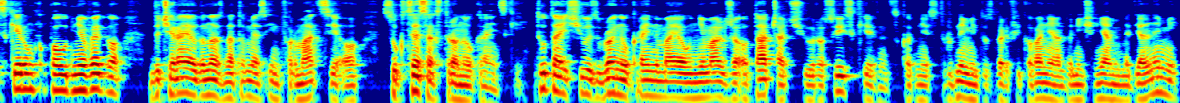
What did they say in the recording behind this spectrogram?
Z kierunku południowego docierają do nas natomiast informacje o sukcesach strony ukraińskiej. Tutaj siły zbrojne Ukrainy mają niemalże otaczać siły rosyjskie, zgodnie z trudnymi do zweryfikowania doniesieniami medialnymi.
